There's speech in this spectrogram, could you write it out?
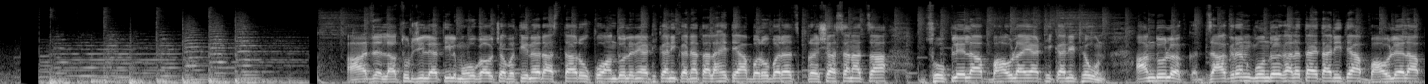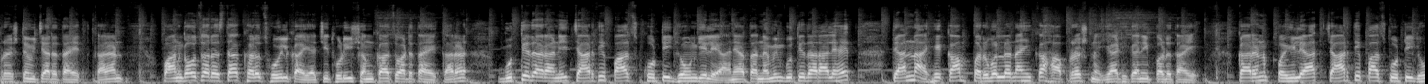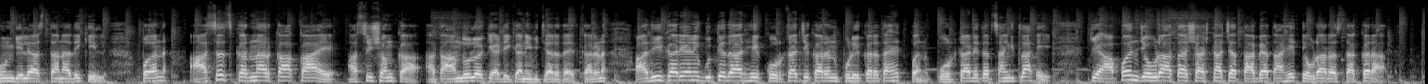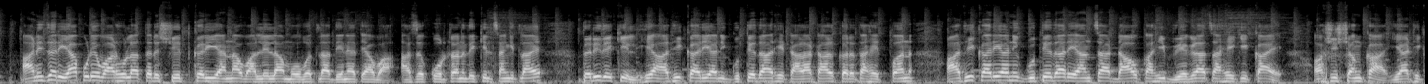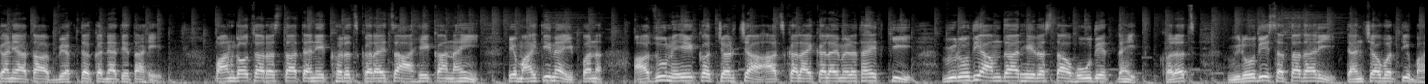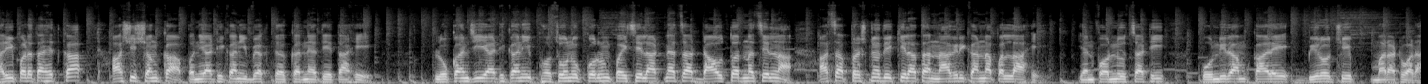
आज लातूर जिल्ह्यातील मोहगावच्या वतीनं रास्ता रोको आंदोलन या ठिकाणी करण्यात आलं आहे. त्याबरोबरच प्रशासनाचा झोपलेला बावला या ठिकाणी ठेवून आंदोलक जागरण गोंधळ घालत आहेत आणि त्या बावल्याला प्रश्न विचारत आहेत. कारण पानगावचा रस्ता खरंच होईल का याची थोडी शंकाच वाटत आहे. कारण गुत्तेदारांनी चार ते पाच कोटी घेऊन गेले आणि आता नवीन गुत्तेदार आले आहेत. त्यांना हे काम परवडलं नाही का हा प्रश्न या ठिकाणी पडत आहे. कारण पहिल्या चार ते पाच कोटी घेऊन गेले असताना देखील पण असंच करणार का काय अशी शंका आता आंदोलक या ठिकाणी विचारत आहेत. कारण अधिकारी आणि गुत्तेदार हे कोर्टाचे कारण पुढे करत आहेत पण कोर्टाने तर सांगितलं आहे की आपण जेवढा आता शासनाच्या ताब्यात आहे तेवढा रस्ता करा. आणि जर यापुढे वाढवला तर शेतकरी यांना वाढलेला मोबदला देण्यात यावा असं कोर्टाने देखील सांगितलं आहे. तरी देखील हे अधिकारी आणि गुत्तेदार हे टाळाटाळ करत आहेत पण अधिकारी आणि गुत्तेदार यांचा डाव काही वेगळाच आहे की काय अशी शंका या ठिकाणी आता व्यक्त करण्यात येत आहे. पानगावचा रस्ता त्याने खरंच करायचा आहे का नाही हे माहिती नाही पण अजून एक चर्चा आजकाल ऐकायला मिळत आहेत की विरोधी आमदार हे रस्ता होऊ देत नाहीत. खरंच विरोधी सत्ताधारी त्यांच्यावरती भारी पडत आहेत का? अशी शंका पण या ठिकाणी व्यक्त करण्यात येत आहे. लोकांची या ठिकाणी फसवणूक करून पैसे लाटण्याचा डाव तर नसेल ना असा प्रश्न देखील आता नागरिकांना पडला आहे. एन फॉर न्यूजसाठी कोंडीराम काळे ब्युरो चीफ मराठवाडा.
